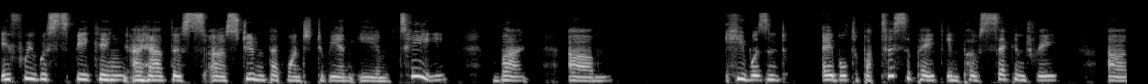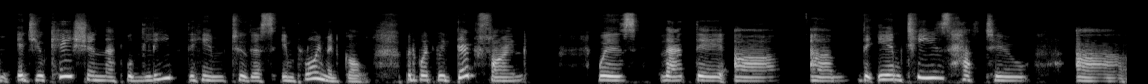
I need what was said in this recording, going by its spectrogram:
if we were speaking, I had this uh, student that wanted to be an EMT, but um, he wasn't able to participate in post-secondary um, education that would lead him to this employment goal. But what we did find was that there are um, the EMTs have to uh,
